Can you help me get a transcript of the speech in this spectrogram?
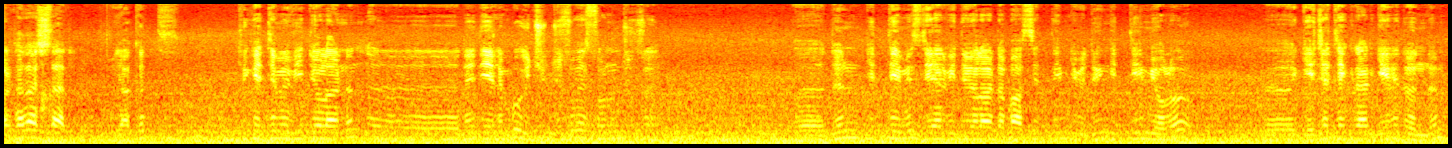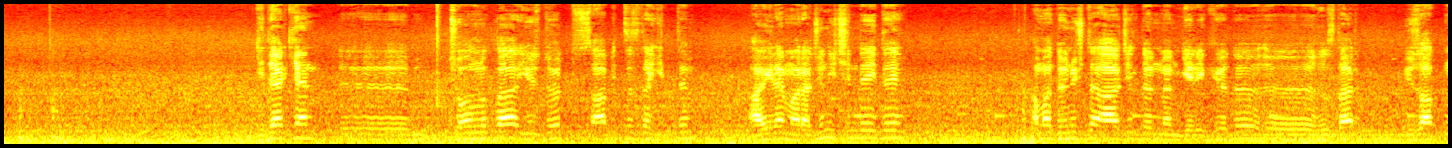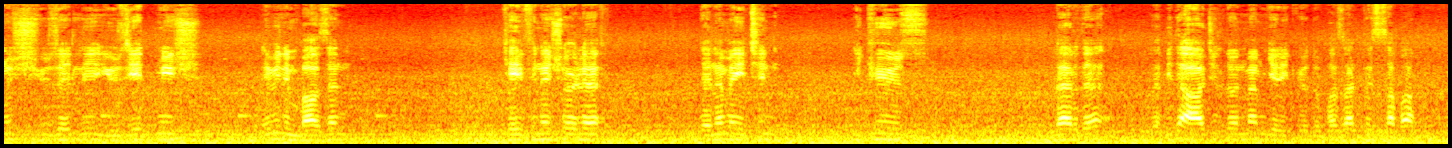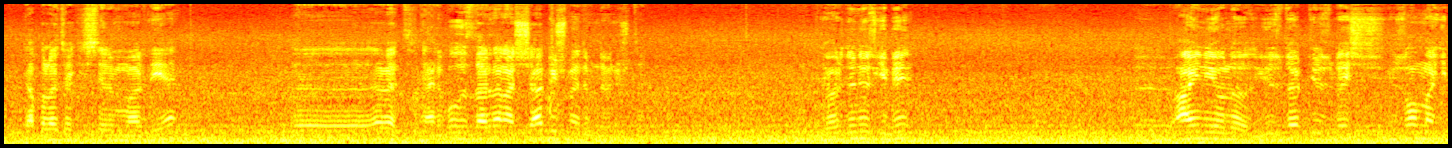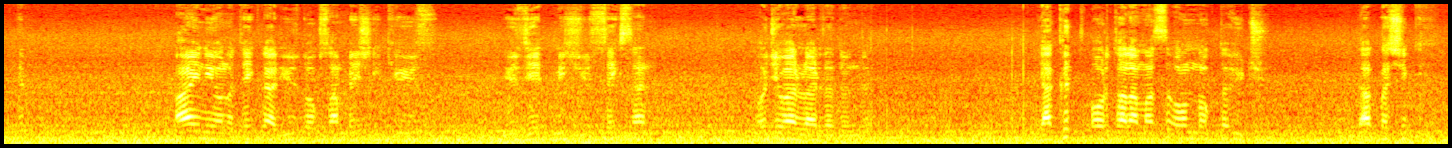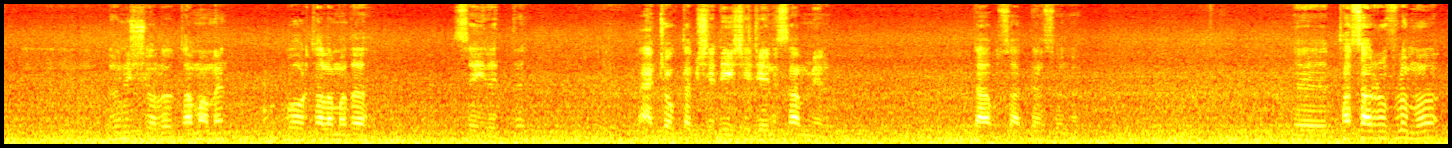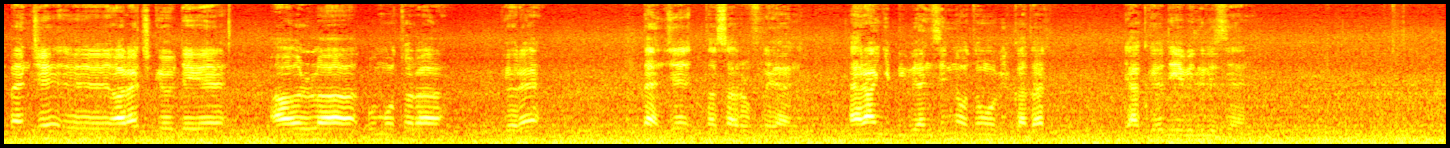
Arkadaşlar yakıt tüketimi videolarının eee, ne diyelim bu üçüncüsü ve sonuncusu. Eee, dün gittiğimiz diğer videolarda bahsettiğim gibi dün gittiğim yolu eee, gece tekrar geri döndüm. Giderken eee, çoğunlukla 104 sabit hızla gittim. Ailem aracın içindeydi. Ama dönüşte acil dönmem gerekiyordu. Ee, hızlar 160, 150, 170 ne bileyim bazen keyfine şöyle deneme için 200'lerde ve bir de acil dönmem gerekiyordu. Pazartesi sabah yapılacak işlerim var diye. Ee, evet yani bu hızlardan aşağı düşmedim dönüşte. Gördüğünüz gibi e, aynı yolu 104, 105, 110 ile gittim. Aynı yolu tekrar 195, 200, 170, 180 o civarlarda döndüm. Yakıt ortalaması 10.3. Yaklaşık dönüş yolu tamamen bu ortalamada seyretti. Yani çok da bir şey değişeceğini sanmıyorum. Daha bu saatten sonra. Ee, tasarruflu mu? Bence e, araç gövdeye, ağırlığa, bu motora göre bence tasarruflu yani. Herhangi bir benzinli otomobil kadar yakıyor diyebiliriz yani.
